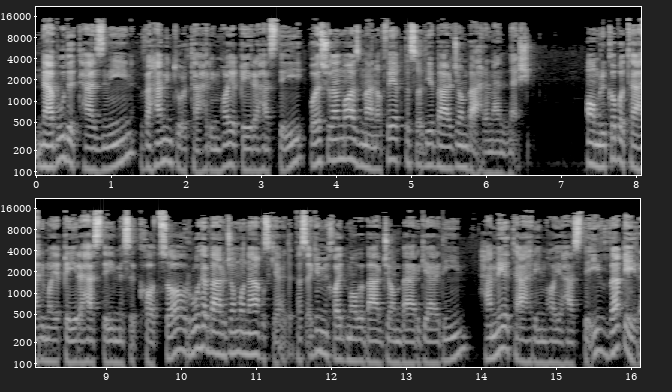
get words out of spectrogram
نبود تضمین و همینطور تحریم های غیر ای باعث شدن ما از منافع اقتصادی برجام بهره مند نشیم. آمریکا با تحریم های غیر ای مثل کاتسا روح برجام رو نقض کرده. پس اگه می‌خواید ما به برجام برگردیم همه تحریم های ای و غیر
